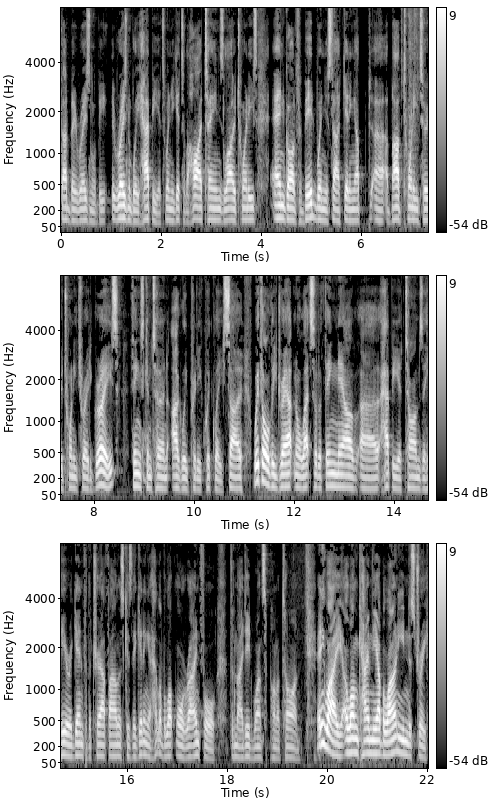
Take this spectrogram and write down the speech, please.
they'd be reasonably reasonably happy. It's when you get to the high teens, low 20s, and God forbid when you start getting up uh, above 22, 23 degrees things can turn ugly pretty quickly. So, with all the drought and all that sort of thing, now uh, happier times are here again for the trout farmers because they're getting a hell of a lot more rainfall than they did once upon a time. Anyway, along came the abalone industry,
